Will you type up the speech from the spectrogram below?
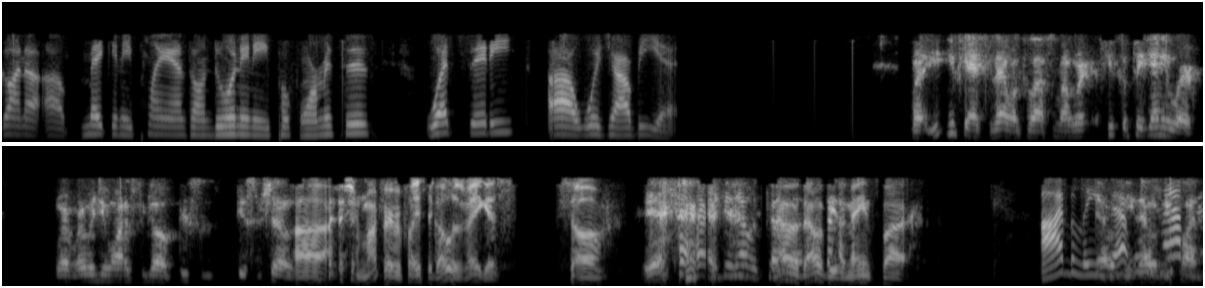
gonna uh, make any plans on doing any performances. What city uh, would y'all be at? Well, you, you can answer that one, Colossal Mind. Where if you could pick anywhere, where where would you want us to go do some do some shows? Uh, my favorite place to go is Vegas. So yeah, Dude, that was that would that would be the main spot. I believe that would that be, will that would be happen. fun.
